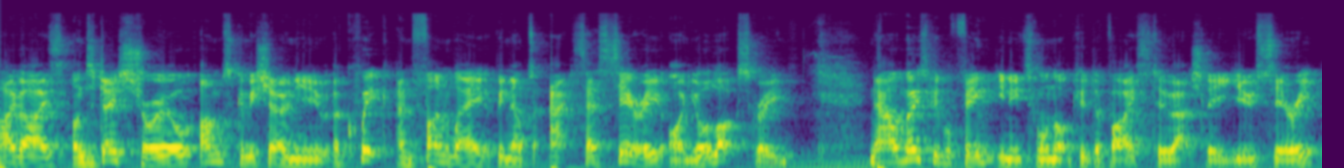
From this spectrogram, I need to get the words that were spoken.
Hi guys, on today's tutorial I'm just going to be showing you a quick and fun way of being able to access Siri on your lock screen. Now most people think you need to unlock your device to actually use Siri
